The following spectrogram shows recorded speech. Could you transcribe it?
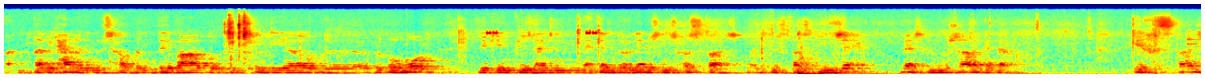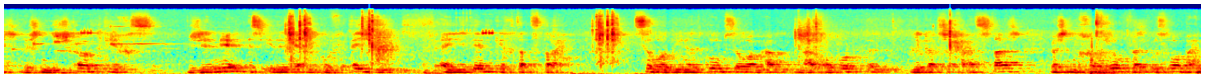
بطبيعة الحال غادي ننجحوا بالانضباط وبالمسؤوليه وبالأمور اللي كيمكن لها نعتمدوا عليها باش ننجحوا ال stage. ولكن ال stage كينجح باش بالمشاركه تاعكم كيخص stage باش ننجحوه كيخص جميع الأسئلة اللي عندكم في اي في أي thème كيخصها تطرح. سواء بيناتكم سواء مع مع الأطر اللي كتشرف على ال stage باش نخرجوا في هذا الأسبوع بواحد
